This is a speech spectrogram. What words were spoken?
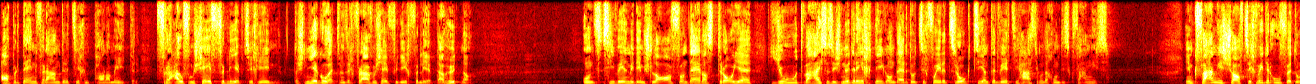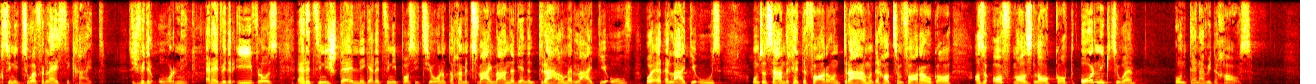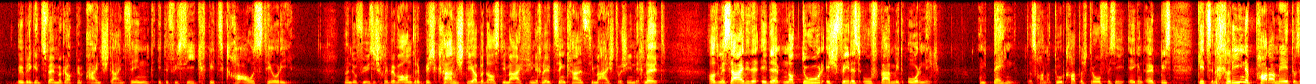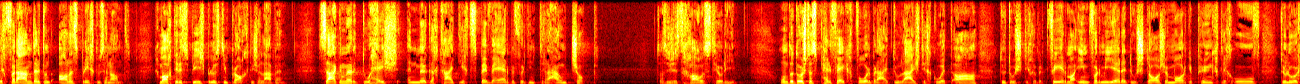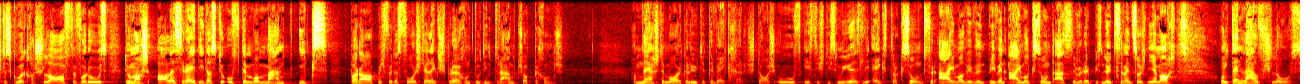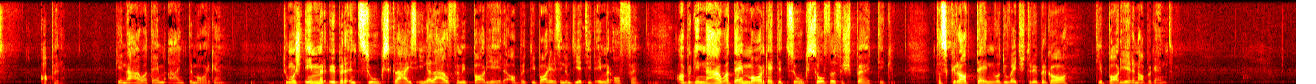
Aber dann verändert sich ein Parameter. Die Frau vom Chef verliebt sich in. Das ist nie gut, wenn sich die Frau vom Chef in dich verliebt, auch heute noch. Und sie will mit ihm schlafen und er als treue Jude weiß, das ist nicht richtig und er tut sich von ihr zurückziehen und dann wird sie hässlich und er kommt ins Gefängnis. Im Gefängnis schafft sich wieder auf durch seine Zuverlässigkeit. Es ist wieder Ordnung. Er hat wieder Einfluss, er hat seine Stellung, er hat seine Position. Und da kommen zwei Männer, die haben einen Traum, er leitet die, auf, er, er leitet die aus. Und schlussendlich hat der Pharao einen Traum und er kann zum Pharao gehen. Also oftmals lässt Gott Ordnung zu und dann auch wieder Chaos. Übrigens, wenn wir gerade beim Einstein sind, in der Physik gibt es Chaostheorie. Wenn du physisch ein bisschen bewandert bist, kennst du die, aber dass die meisten wahrscheinlich nicht sind, kennen es die meisten wahrscheinlich nicht. Also wir sagen, in der, in der Natur ist vieles aufgebaut mit Ordnung. Und dann, das kann Naturkatastrophe sein, irgendetwas, gibt es einen kleinen Parameter, der sich verändert und alles bricht auseinander. Ich mache dir ein Beispiel aus deinem praktischen Leben. Sagen wir, du hast eine Möglichkeit, dich zu bewerben für deinen Traumjob. Das ist jetzt Chaos-Theorie. Und du tust das perfekt vorbereitet. Du leist dich gut an, du tust dich über die Firma informieren, du stehst am Morgen pünktlich auf, du schaust, dass du gut schlafen voraus. Du machst alles ready, dass du auf den Moment X parat bist für das Vorstellungsgespräch und du deinen Traumjob bekommst. Am nächsten Morgen läutet der Wecker. Stehst auf, isst dein Müsli, extra gesund für einmal, wie wenn, einmal gesund essen würde etwas nützen, wenn du sonst nie machst. Und dann laufst du los. Aber genau an dem einen Morgen. Du musst immer über ein Zugsgleis hineinlaufen mit Barrieren. Aber die Barrieren sind um diese Zeit immer offen. Aber genau an dem Morgen hat der Zug so viel Verspätung, dass gerade dann, wo du drüber gehen willst, die Barrieren runtergehen.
